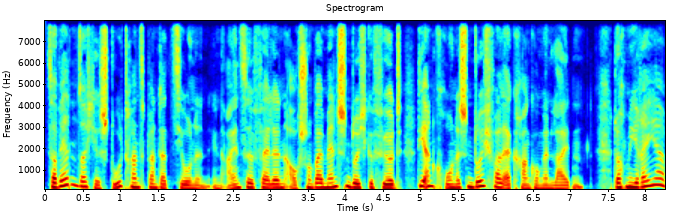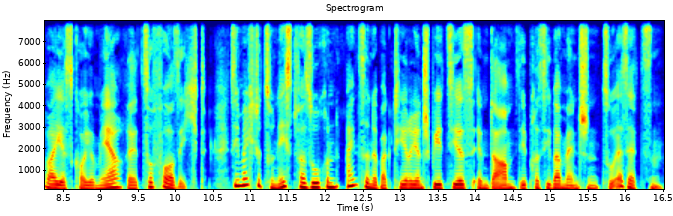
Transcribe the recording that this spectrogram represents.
Zwar werden solche Stuhltransplantationen in Einzelfällen auch schon bei Menschen durchgeführt, die an chronischen Durchfallerkrankungen leiden. Doch Mireia Valles-Coyomer rät zur Vorsicht. Sie möchte zunächst versuchen, einzelne Bakterienspezies im Darm depressiver Menschen zu ersetzen.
